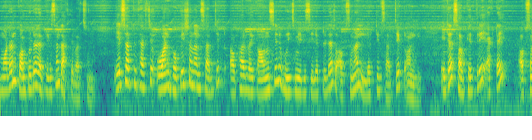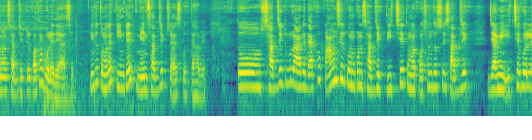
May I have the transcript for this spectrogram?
মডার্ন কম্পিউটার অ্যাপ্লিকেশন রাখতে পারছ না। এর সাথে থাকছে one vocational subject offer by council which may be selected as optional elective subject only এটা সব ক্ষেত্রেই একটাই অপশনাল সাবজেক্টের কথা বলে দেওয়া আছে। কিন্তু তোমাদের তিনটে মেন সাবজেক্ট চয়েস করতে হবে। তো সাবজেক্টগুলো আগে দেখো কাউন্সিল কোন কোন সাবজেক্ট দিচ্ছে, তোমার পছন্দসই সাবজেক্ট যে আমি ইচ্ছে করলে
